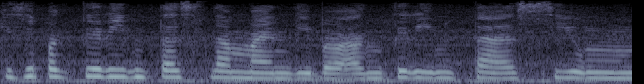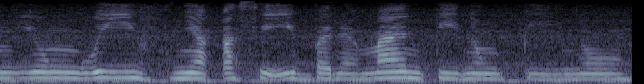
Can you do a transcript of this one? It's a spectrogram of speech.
Kasi pag tirintas naman, 'di ba? Ang tirintas yung yung wave niya kasi iba naman, pinong-pino.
